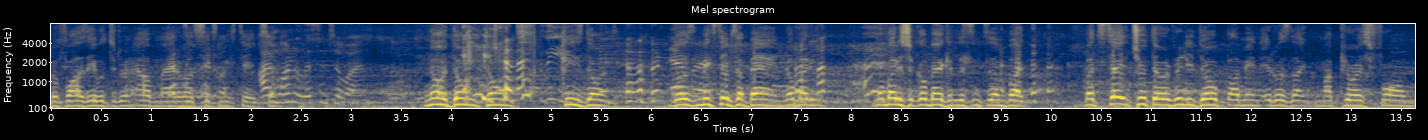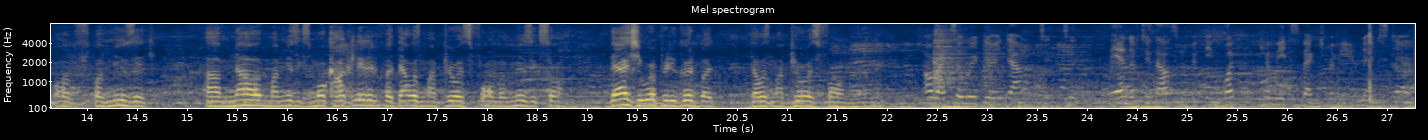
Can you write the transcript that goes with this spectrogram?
before I was able to do an album. I had about That's six mixtapes. I so- want to listen to one. No, don't, don't. Can I please? don't. Don't Those mixtapes are banned. Nobody, nobody should go back and listen to them. But, but to tell the truth, they were really dope. I mean, it was like my purest form of, of music. Um, now my music is more calculated, but that was my purest form of music. So they actually were pretty good, but that was my purest form. All right, so we're going down to, to the end of 2015. What can we expect from you next year?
